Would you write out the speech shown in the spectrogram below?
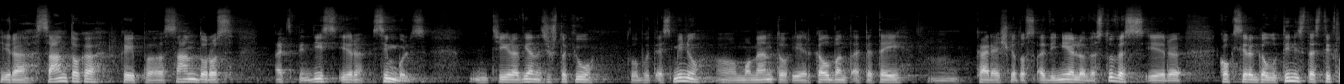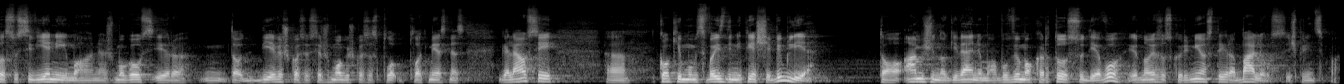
yra santoka kaip sandoros atspindys ir simbolis. Čia yra vienas iš tokių galbūt esminių momentų ir kalbant apie tai, ką reiškia tos avinėlio vestuvės ir koks yra galutinis tas tikslas susivienijimo ne žmogaus ir to dieviškosios ir žmogiškosios plotmės, nes galiausiai kokį mums vaizdinį piešia Biblija, to amžino gyvenimo, buvimo kartu su Dievu ir naujosios kūrinijos, tai yra baliaus iš principo.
